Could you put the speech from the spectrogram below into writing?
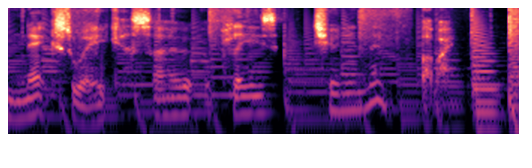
next week, so please tune in then. Bye bye.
